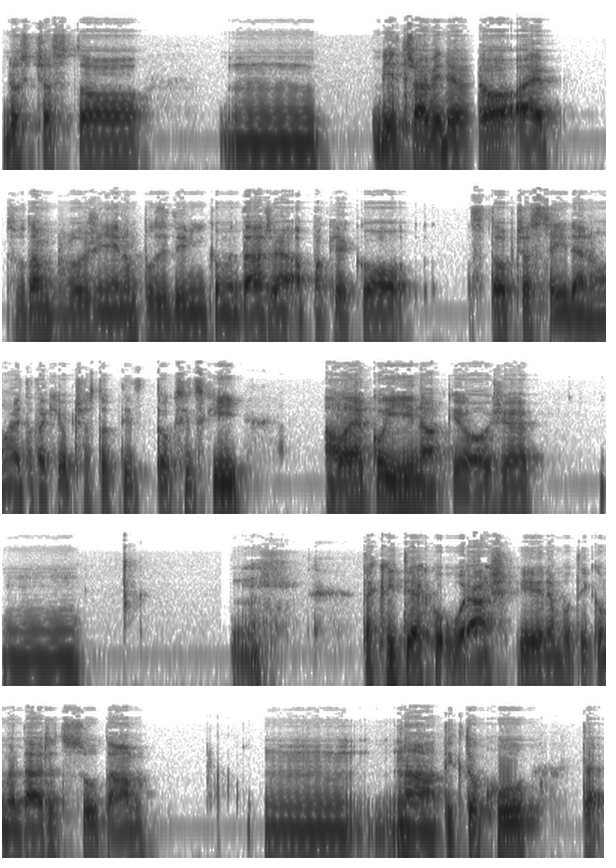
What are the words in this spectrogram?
dost často mm, je třeba video a je, jsou tam vyloženě jenom pozitivní komentáře a pak jako z toho občas sejde, no, je to taky občas toxický, ale jako jinak, jo, že mm, takový ty jako urážky nebo ty komentáře, co jsou tam mm, na TikToku, tak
